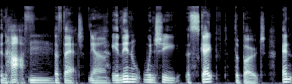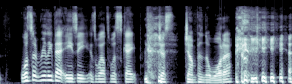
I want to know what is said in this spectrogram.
in half mm. of that. yeah. And then when she escaped the boat, and was it really that easy as well to escape? Just jump in the water? yeah.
